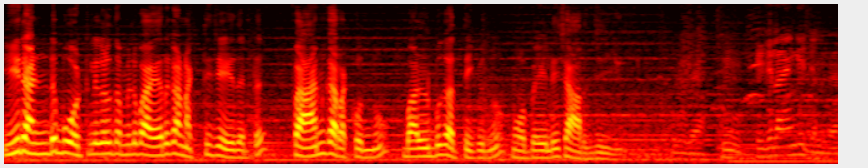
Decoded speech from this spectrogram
ഈ രണ്ട് ബോട്ടിലുകൾ തമ്മിൽ വയർ കണക്ട് ചെയ്തിട്ട് ഫാൻ കറക്കുന്നു ബൾബ് കത്തിക്കുന്നു മൊബൈൽ ചാർജ് ചെയ്യുന്നു फिर जलाएंगे जल गया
